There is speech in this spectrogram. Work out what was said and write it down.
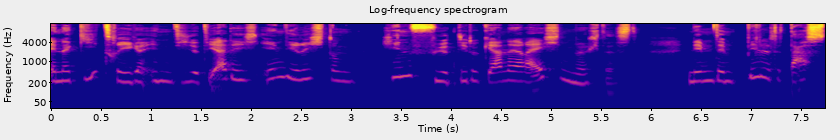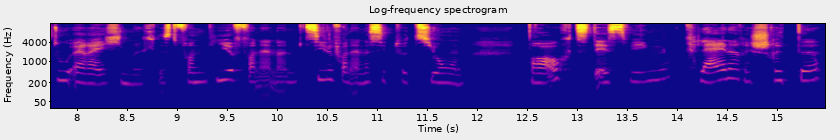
Energieträger in dir, der dich in die Richtung hinführt, die du gerne erreichen möchtest, neben dem Bild, das du erreichen möchtest, von dir, von einem Ziel, von einer Situation, braucht es deswegen kleinere Schritte,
